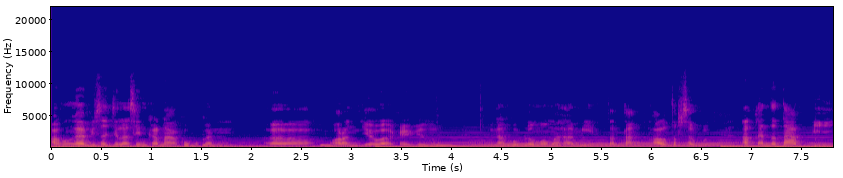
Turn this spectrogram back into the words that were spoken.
Aku nggak bisa jelasin karena aku bukan uh, orang Jawa kayak gitu. Dan aku belum memahami tentang hal tersebut. Akan tetapi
